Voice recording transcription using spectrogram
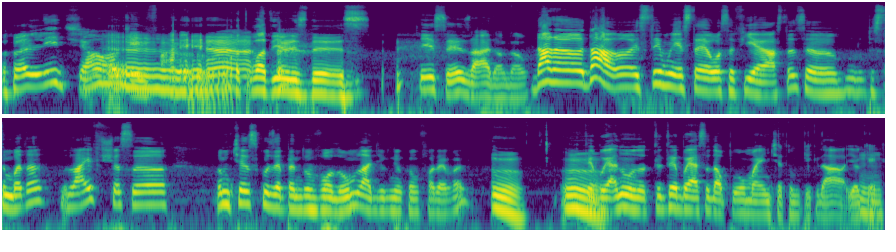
a lead show, ok, fine. what, what year is this? This is, I don't know. Dar, uh, da, uh, streamul este, o să fie astăzi, uh, sâmbătă, live și o să îmi cer scuze pentru volum la Duke Nukem Forever. Mm. Mm. Trebuia, nu, nu, t- trebuia să dau un mai încet un pic, da, e ok. Mhm.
